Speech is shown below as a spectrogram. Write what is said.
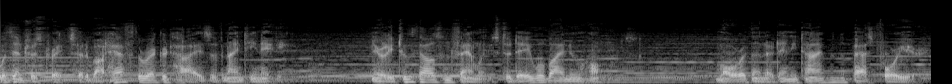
With interest rates at about half the record highs of 1980, nearly 2,000 families today will buy new homes, more than at any time in the past four years.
